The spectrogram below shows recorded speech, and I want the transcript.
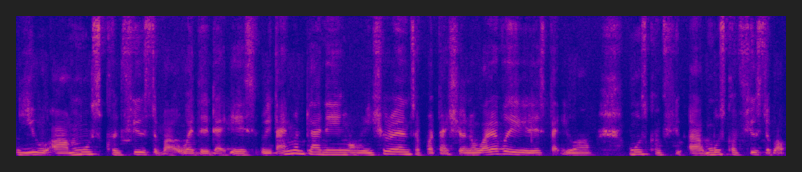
you are most confused about, whether that is retirement planning or insurance or protection or whatever it is that you are most, uh, most confused about.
